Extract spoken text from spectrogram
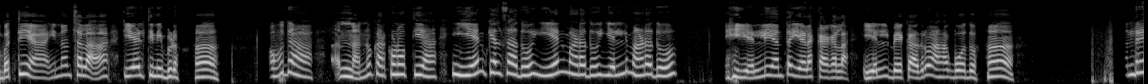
ಬತ್ತೀಯಾ ಇನ್ನೊಂದ್ಸಲ ಹೇಳ್ತೀನಿ ಬಿಡು. ಹಾ? ಹೌದಾ? ನಾನು ಕರ್ಕೊಂಡು ಹೋಗ್ತೀಯಾ? ಏನು ಕೆಲಸ ಅದು? ಏನು ಮಾಡೋದು? ಎಲ್ಲಿ ಮಾಡೋದು? ಎಲ್ಲಿ ಅಂತ ಹೇಳಕ್ಕಾಗಲ್ಲ. ಎಲ್ಲಿ ಬೇಕಾದರೂ ಆಗ್ಬೋದು. ಹಾ? ಅಂದ್ರೆ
